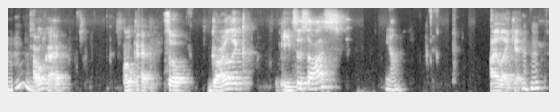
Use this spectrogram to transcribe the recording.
Mm. Okay. Okay. So garlic pizza sauce, Yum. I like it. Mhm.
